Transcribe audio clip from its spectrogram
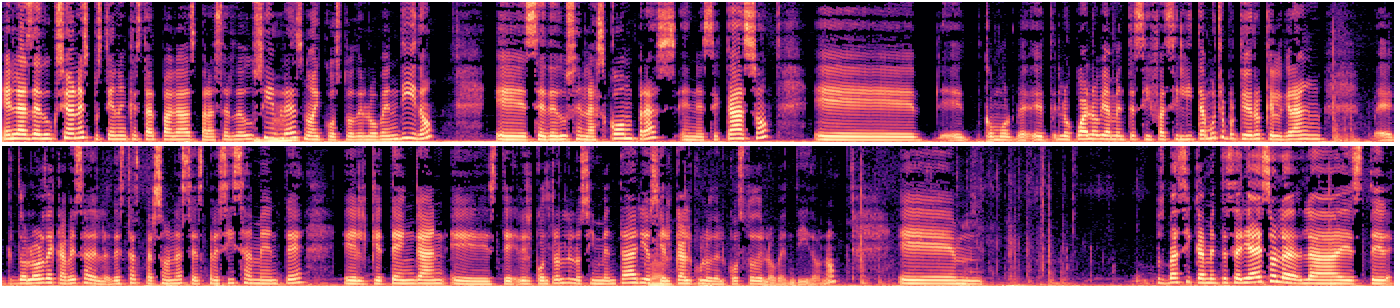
En las deducciones pues tienen que estar pagadas para ser deducibles no hay costo de lo vendido. Eh, se deducen las compras en ese caso eh, eh, como lo cual obviamente sí facilita mucho porque yo creo que el gran dolor de cabeza de, de, estas personas es precisamente el que tengan este el control de los inventarios y el cálculo del costo de lo vendido no eh, pues básicamente sería eso la, la, este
